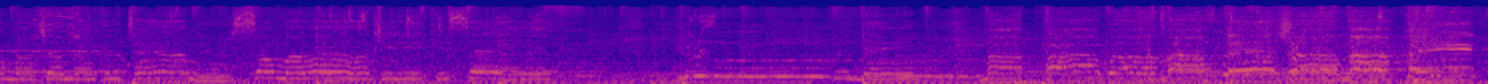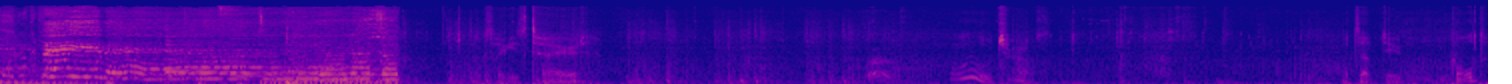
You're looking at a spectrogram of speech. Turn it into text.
So much a man can tell me, so much he can say. You remain my power, my pleasure, my pain, baby. Looks like he's tired. Ooh, Charles. What's up, dude? Cold?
